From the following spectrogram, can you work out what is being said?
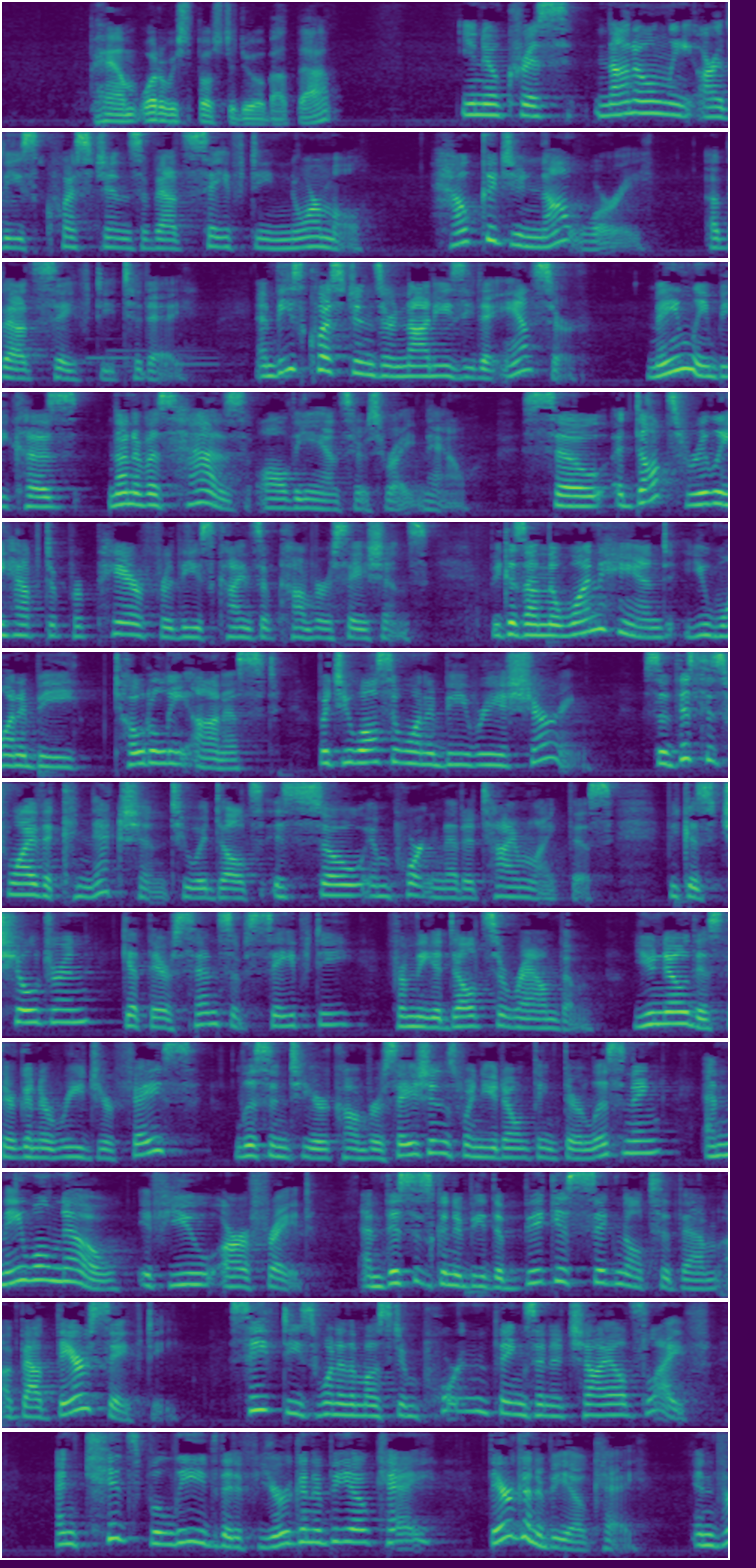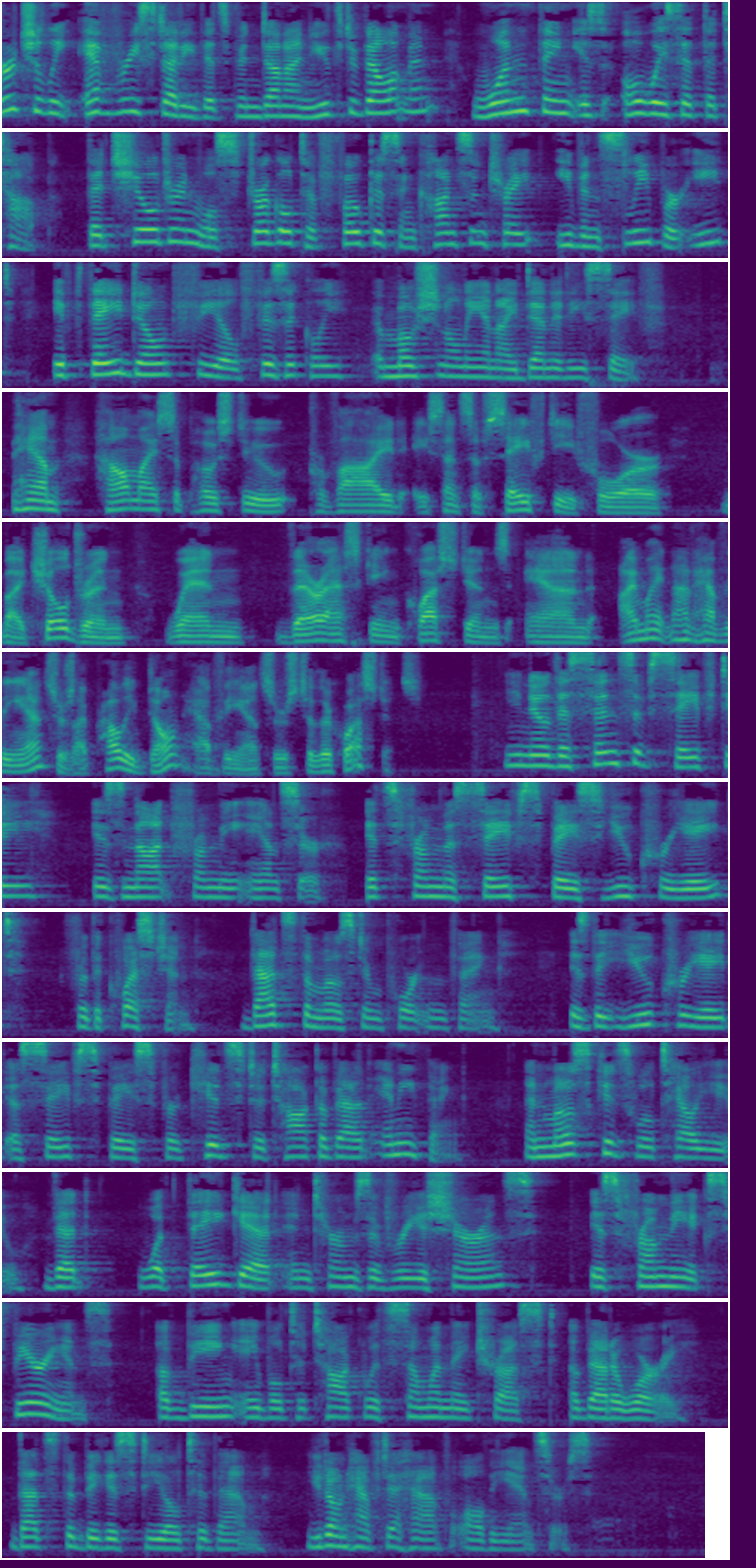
Pam, what are we supposed to do about that? You know, Chris, not only are these questions about safety normal, how could you not worry about safety today? And these questions are not easy to answer, mainly because none of us has all the answers right now. So adults really have to prepare for these kinds of conversations because on the one hand, you want to be totally honest, but you also want to be reassuring. So, this is why the connection to adults is so important at a time like this, because children get their sense of safety from the adults around them. You know this, they're going to read your face, listen to your conversations when you don't think they're listening, and they will know if you are afraid. And this is going to be the biggest signal to them about their safety. Safety is one of the most important things in a child's life. And kids believe that if you're going to be okay, they're going to be okay. In virtually every study that's been done on youth development, one thing is always at the top that children will struggle to focus and concentrate, even sleep or eat, if they don't feel physically, emotionally, and identity safe. Pam, how am I supposed to provide a sense of safety for my children when they're asking questions and I might not have the answers? I probably don't have the answers to their questions. You know, the sense of safety is not from the answer. It's from the safe space you create for the question. That's the most important thing is that you create a safe space for kids to talk about anything. And most kids will tell you that what they get in terms of reassurance is from the experience of being able to talk with someone they trust about a worry. That's the biggest deal to them. You don't have to have all the answers.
